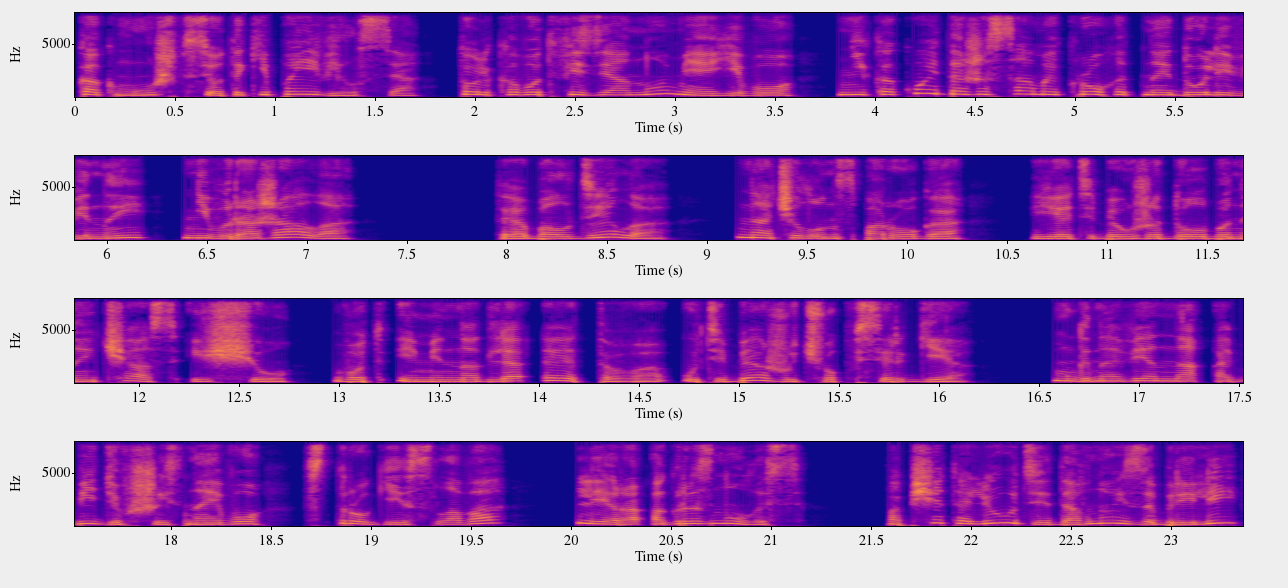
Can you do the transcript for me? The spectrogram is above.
как муж все-таки появился. Только вот физиономия его никакой даже самой крохотной доли вины не выражала. «Ты обалдела?» Начал он с порога. «Я тебя уже долбанный час ищу. Вот именно для этого у тебя жучок в серге». Мгновенно обидевшись на его строгие слова, Лера огрызнулась. Вообще-то люди давно изобрели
